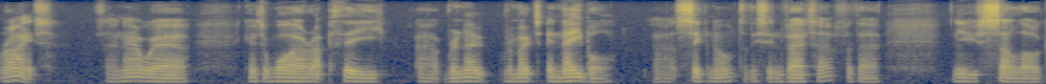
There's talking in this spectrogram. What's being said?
Right, so now we're going to wire up the uh, remote, remote enable uh, signal to this inverter for the new CellLog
